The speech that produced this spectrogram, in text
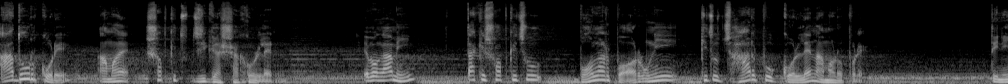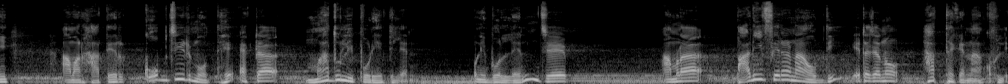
আদর করে আমায় সব কিছু জিজ্ঞাসা করলেন এবং আমি তাকে সব কিছু বলার পর উনি কিছু ঝাড়ফুঁক করলেন আমার ওপরে। তিনি আমার হাতের কবজির মধ্যে একটা মাদুলি পরিয়ে দিলেন। উনি বললেন যে, আমরা বাড়ি ফেরা না অবধি এটা যেন হাত থেকে না খুলে।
